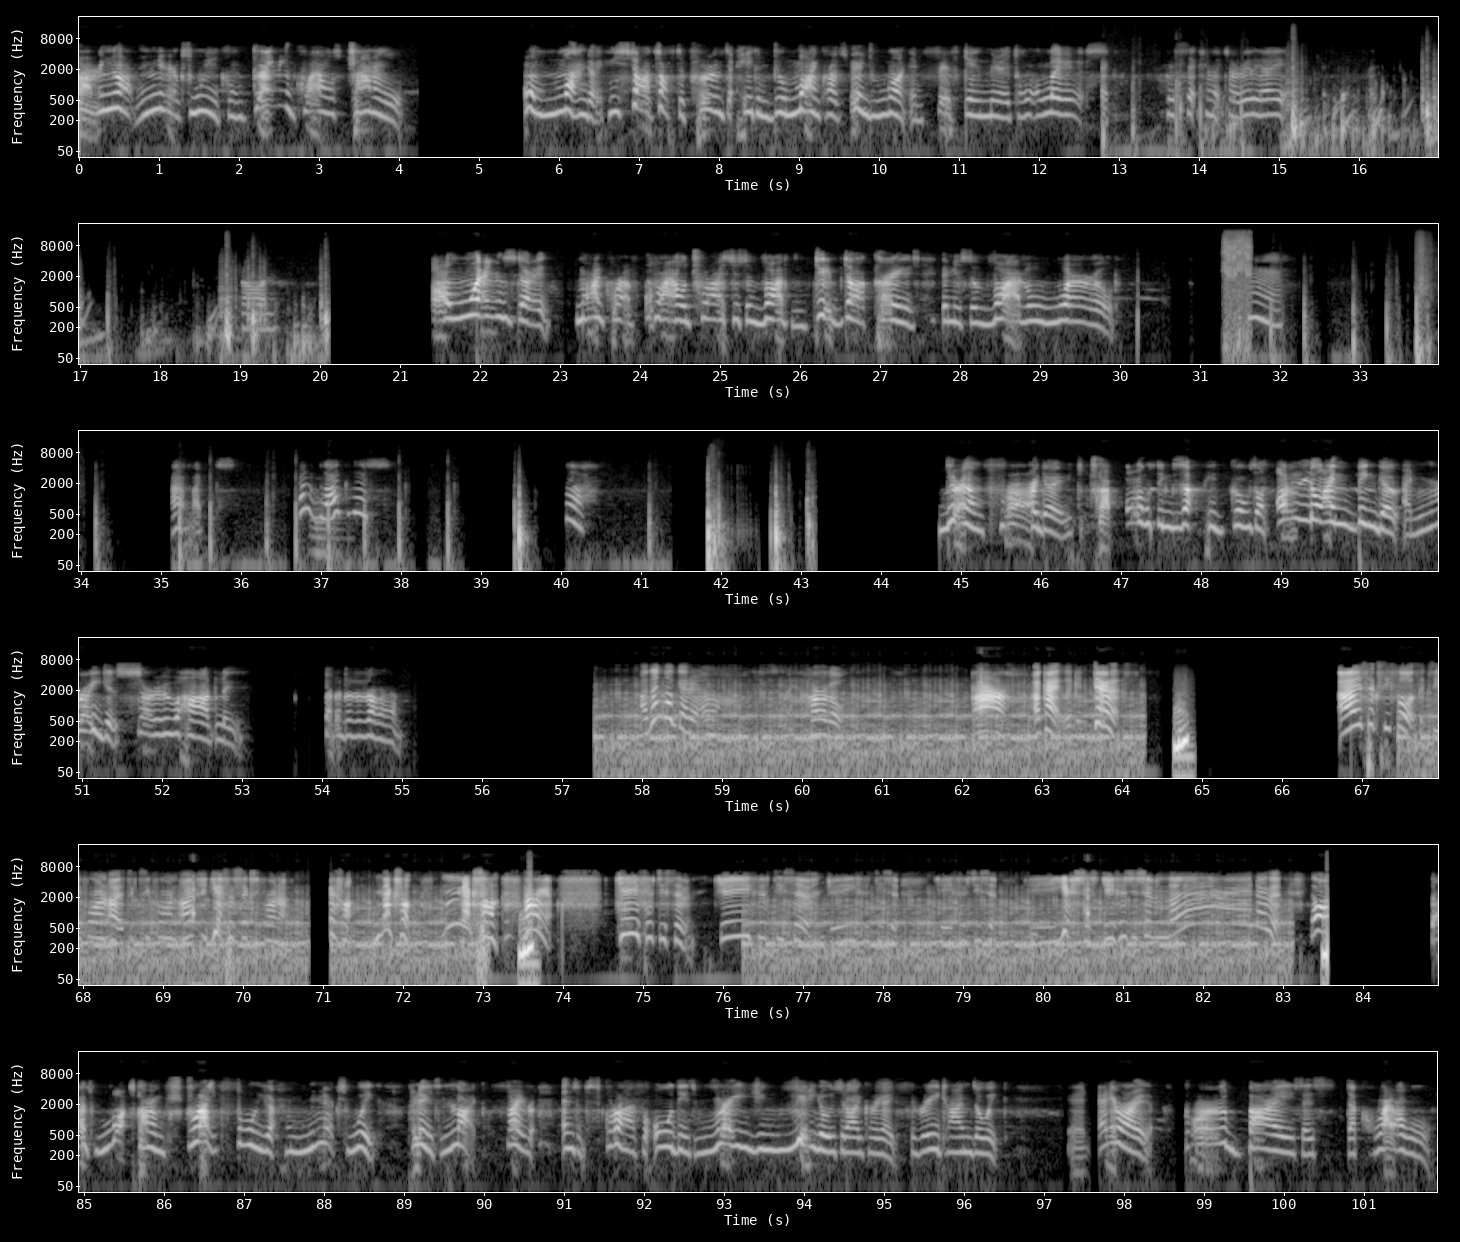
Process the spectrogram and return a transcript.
Coming up next week on Gaming Quail's channel. On Monday, he starts off to prove that he can do Minecraft Stage 1 in 15 minutes or less. This section which I really hate. On Wednesday, Minecraft Quail tries to survive the deep dark caves in a survival world. Hmm. I don't like this. I don't like this. Ah. Then on Friday, to trap all things up, he goes on online bingo and rages so hardly. I think I'll get it. Oh, horrible. Ah, okay, we can do this. I 64, 64 on I, 64 on I. Yes, it's 64 on I. Next one, next one, next one. Hurry up. G57, G57, G57, G57. G yes, it's G57 there. No, that. That's what's coming straight for you next week. Please like, favorite, and subscribe for all these raging videos that I create three times a week. And anyway, goodbye, says the quail.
